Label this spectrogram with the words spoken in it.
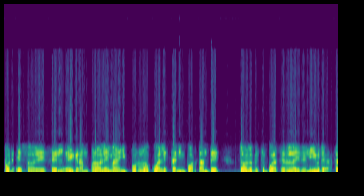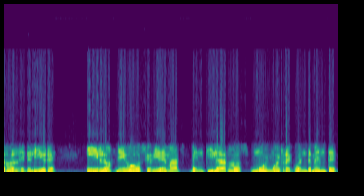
por eso es el, el gran problema y por lo cual es tan importante todo lo que se puede hacer al aire libre, hacerlo al aire libre y los negocios y demás, ventilarlos muy, muy frecuentemente.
